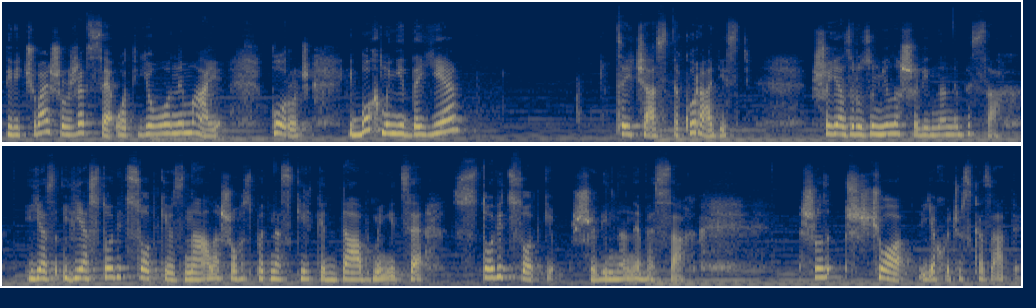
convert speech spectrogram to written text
ти відчуваєш, що вже все, от його немає поруч. І Бог мені дає цей час таку радість, що я зрозуміла, що він на небесах. І я, я 100% знала, що Господь наскільки дав мені це 100%, що він на небесах. Що, що я хочу сказати?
